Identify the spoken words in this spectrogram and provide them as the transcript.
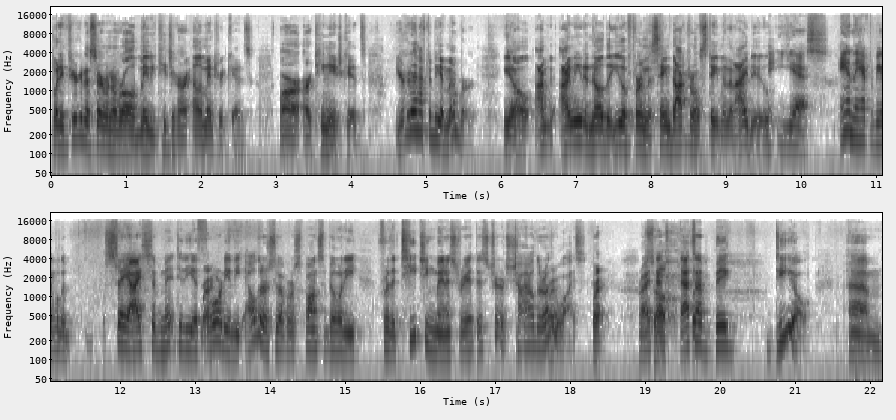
But if you're going to serve in a role of maybe teaching our elementary kids or our teenage kids, you're going to have to be a member. You know, I'm I need to know that you affirm the same doctrinal statement that I do. Yes, and they have to be able to say, "I submit to the authority of the elders who have a responsibility for the teaching ministry at this church, child or otherwise." Right. Right. So That, that's a big deal. Um,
